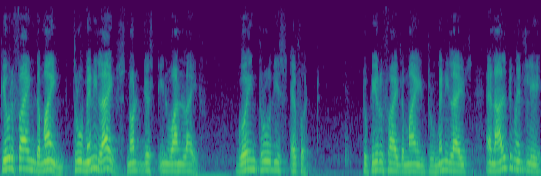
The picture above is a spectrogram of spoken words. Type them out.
purifying the mind through many lives, not just in one life, going through this effort to purify the mind through many lives and ultimately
